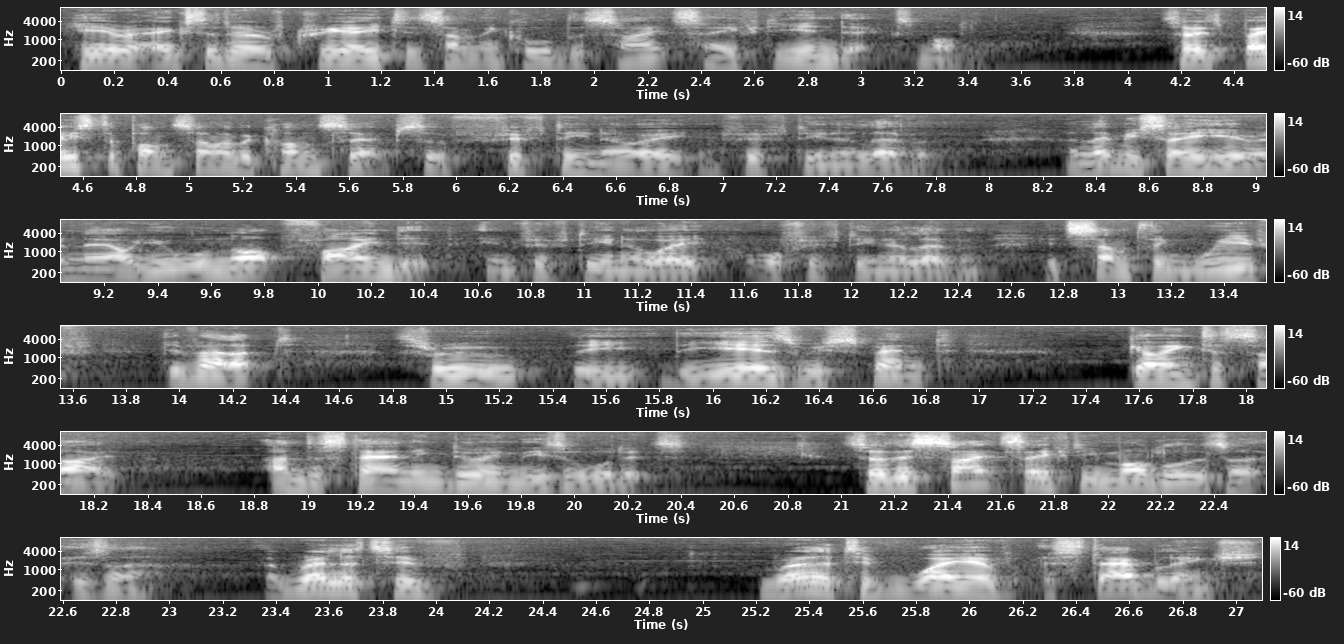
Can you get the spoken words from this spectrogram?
here at exida have created something called the Site Safety Index model. So it's based upon some of the concepts of 1508 and 1511. And let me say here and now, you will not find it in 1508 or 1511. It's something we've developed through the, the years we've spent going to site, understanding, doing these audits. So this site safety model is a, is a, a relative, relative way of establish,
